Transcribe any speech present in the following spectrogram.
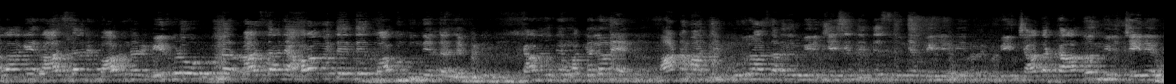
అలాగే రాజధాని బాగుందని మీరు కూడా ఒప్పుకున్నారు. రాజధాని అమరావతి అయితే బాగుంటుంది అంటే అని చెప్పి కాకపోతే మధ్యలోనే మాట మార్చి మూడు రాజధానులు మీరు చేసింది అయితే శూన్యం తెలియదు మీకు చేత కాదు మీరు చేయలేరు.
